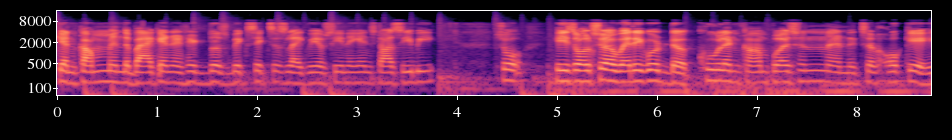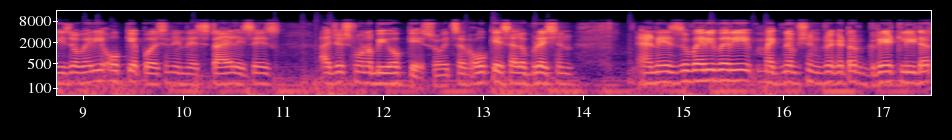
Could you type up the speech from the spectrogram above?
can come in the back end and hit those big sixes like we have seen against RCB. So he's also a very good, uh, cool and calm person, and it's an okay. He's a very okay person in his style. He says, "I just want to be okay." So it's an okay celebration, and he's a very, very magnificent cricketer, great leader.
